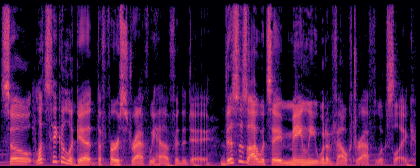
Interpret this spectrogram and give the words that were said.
So let's take a look at the first draft we have for the day. This is, I would say, mainly what a Valk draft looks like.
